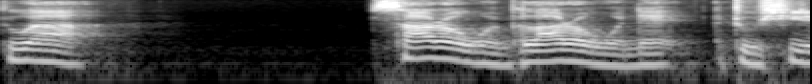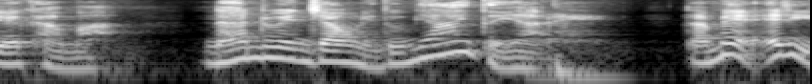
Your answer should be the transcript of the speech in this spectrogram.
तू ကစားတော်ဝင်ဖလားတော်ဝင်နဲ့အတူရှိတဲ့ခါမှာနန်းတွင်เจ้าနေသူအများကြီးသင်ရတယ်ဒါပေမဲ့အဲ့ဒီ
